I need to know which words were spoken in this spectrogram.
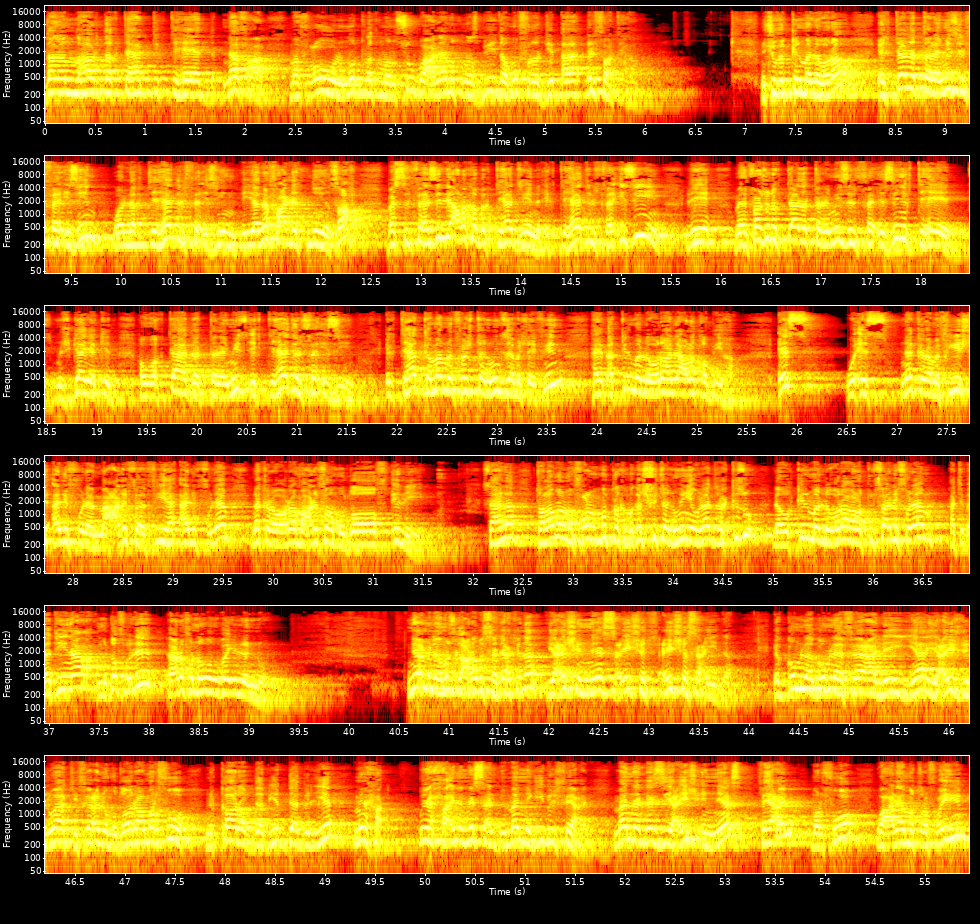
ده أنا النهارده اجتهدت اجتهاد. نفعة مفعول مطلق منصوب وعلامة نصبه ده مفرد. يبقى الفتحة نشوف الكلمة اللي وراه. اجتهاد التلاميذ الفائزين ولا اجتهاد الفائزين؟ هي نفع الاثنين صح؟ بس الفائزين ليه علاقة باجتهاد هنا؟ اجتهاد الفائزين. ليه؟ ما ينفعش نقول اجتهاد التلاميذ الفائزين اجتهاد. مش جاية كده. هو اجتهد التلاميذ اجتهاد الفائزين. اجتهاد كمان ما فيهاش تنوين زي ما شايفين. هيبقى الكلمة اللي وراها ليها علاقة بيها. اسم واسم. نكرة ما فيش ألف ولام. معرفة فيها ألف ولام. نكرة وراها معرفة مضاف إليه. سهلة؟ طالما المفعول المطلق ما جاش فيه تنوين يا ولاد ركزوا. لو الكلمة اللي وراها على طول فيها ألف ولام هتبقى دي مضاف إليه اعرفوا إن هو مبين للنون. نعمل نموذج عربي سريع كده. يعيش الناس عيشة عيشة سعيدة. الجملة جملة فعلية يعيش دلوقتي فعل مضارع مرفوع. نقارب ده بيبدأ بالياء من حق. من حقنا نسأل بمن نجيب الفاعل. من الذي يعيش الناس فاعل مرفوع وعلامة رفعه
